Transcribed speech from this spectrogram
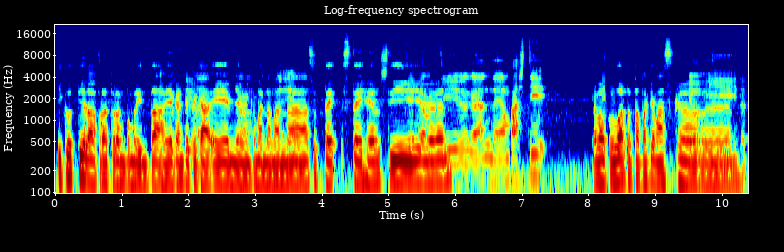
ikutilah peraturan pemerintah ya kan ppkm jangan Ah, ke mana-mana stay stay healthy ya kan. Healthy, ya kan. Nah, yang pasti kalau keluar tetap pakai masker. Ya Yoi, kan?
